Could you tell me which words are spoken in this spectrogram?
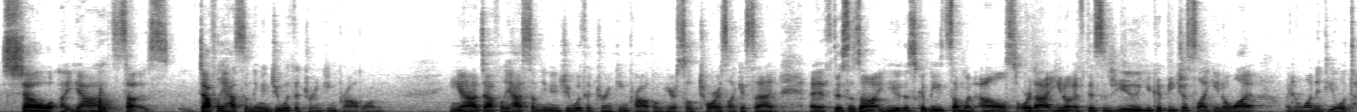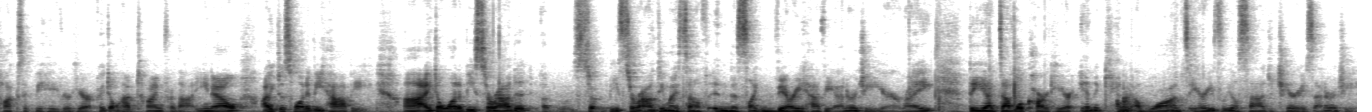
so uh, yeah, it's, it's definitely has something to do with a drinking problem. Yeah, definitely has something to do with a drinking problem here. So Taurus, like I said, if this is not you, this could be someone else, or that, you know, if this is you, you could be just like, you know what, I don't want to deal with toxic behavior here. I don't have time for that, you know? I just want to be happy. Uh, I don't want to be surrounded, uh, be surrounding myself in this like very heavy energy here, right? The uh, Devil card here and the King of Wands, Aries, Leo, Sagittarius energy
